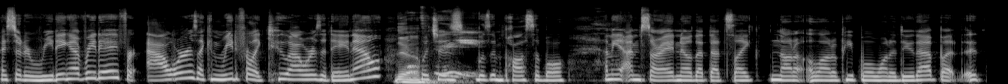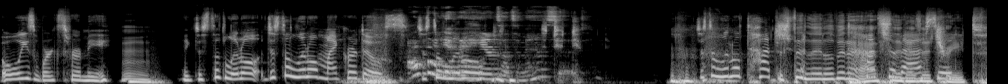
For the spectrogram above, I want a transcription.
I started reading every day for hours. I can read for like 2 hours a day now, Yeah. which is was impossible. I mean, I'm sorry. I know that that's like not a, a lot of people want to do that, but it always works for me. Mm. Like just a little just a little microdose. I just a little my hands on some acid. just a little touch. Just a little bit of Touch of acid. As a treat.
